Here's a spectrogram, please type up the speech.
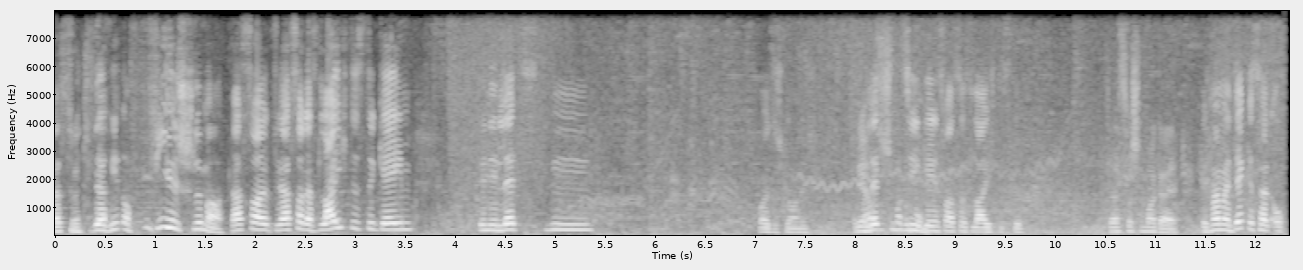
Das, das wird noch viel schlimmer. Das war, das war das leichteste Game in den letzten. Weiß ich gar nicht. In den letzten mal 10 gewonnen. Games war es das leichteste. das war schon mal geil. Ich meine, mein Deck ist halt auch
